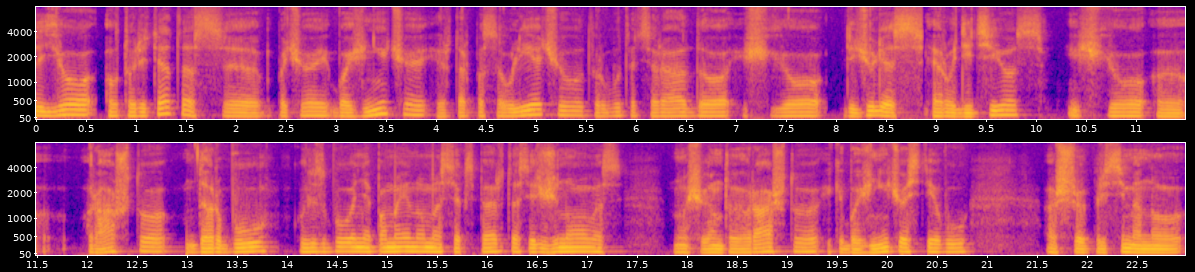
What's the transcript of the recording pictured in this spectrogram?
jo autoritetas pačioj bažnyčioje ir tarp pasauliečių turbūt atsirado iš jo didžiulės erudicijos, iš jo e, rašto darbų kuris buvo nepamainomas ekspertas ir žinovas nuo šventojo rašto iki bažnyčios tėvų. Aš prisimenu,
